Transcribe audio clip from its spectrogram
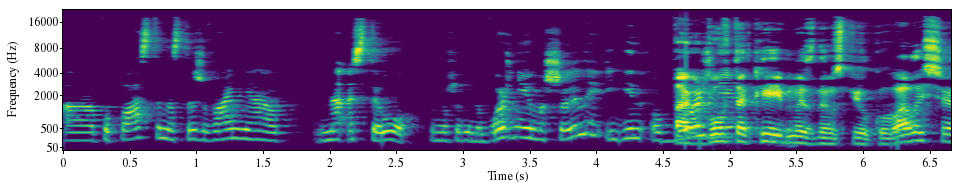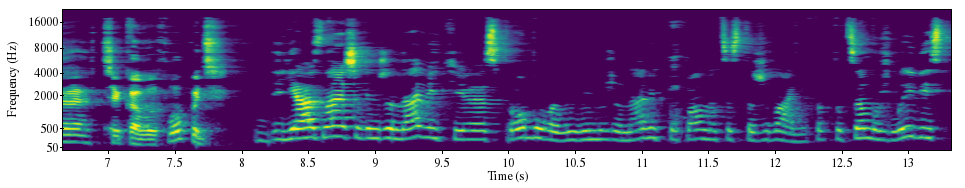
Е, попасти на стажування на СТО, тому що він обожнює машини і він обожнює... Так, був такий, ми з ним спілкувалися. Цікавий хлопець. Я знаю, що він вже навіть е, спробував і він вже навіть попав на це стажування. Тобто, це можливість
